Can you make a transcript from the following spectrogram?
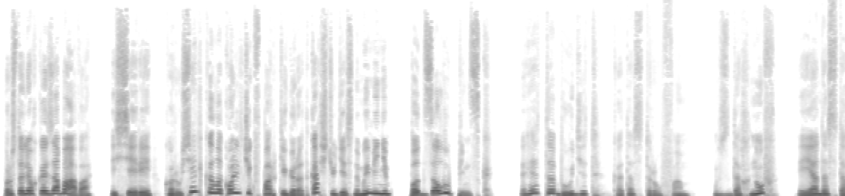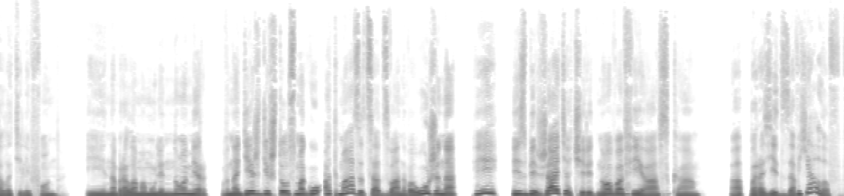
— просто легкая забава из серии «Карусель-колокольчик в парке городка с чудесным именем Подзалупинск». Это будет катастрофа. Вздохнув, я достала телефон и набрала мамулин номер в надежде, что смогу отмазаться от званого ужина и избежать очередного фиаско. А паразит Завьялов,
